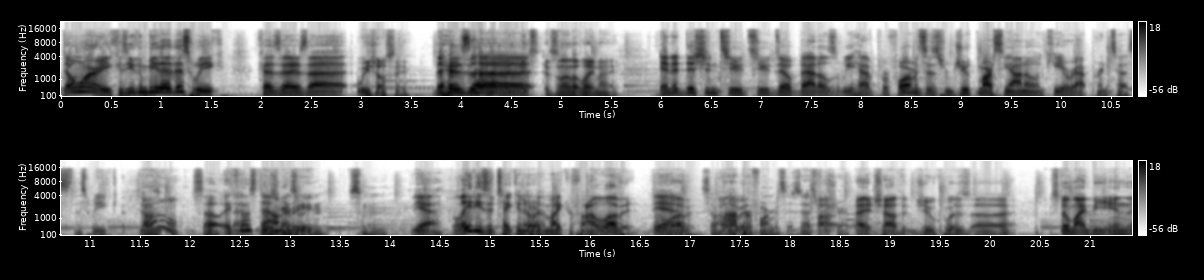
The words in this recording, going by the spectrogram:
don't worry, because you can be there this week. Because there's a We shall see. there's a it's, it's another late night. In addition to two dope battles, we have performances from Juke Marciano and Kia Rap Princess this week. Oh. so it That- goes those are down. gonna this be week. some- Yeah, the ladies are taking over the microphone. I love it. Yeah. I love it. Some I hot love it. performances, that's for Uh, sure. Hey, shout out to Juke was uh still might be in the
